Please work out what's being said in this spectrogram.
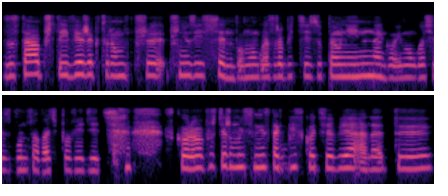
została przy tej wierze, którą przy, przyniósł jej syn, bo mogła zrobić coś zupełnie innego i mogła się zbuntować, powiedzieć, skoro przecież mój syn jest tak blisko ciebie, ale ty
